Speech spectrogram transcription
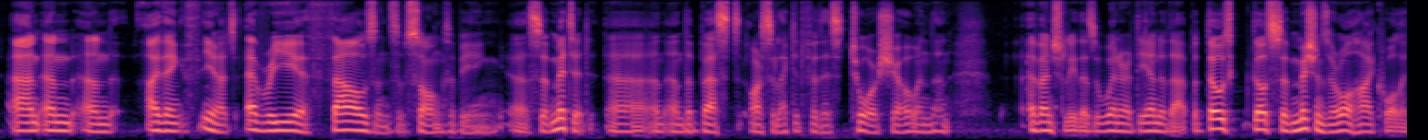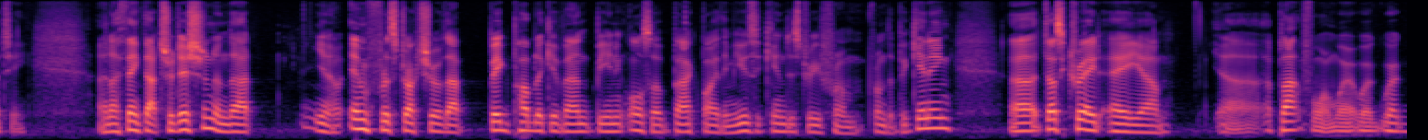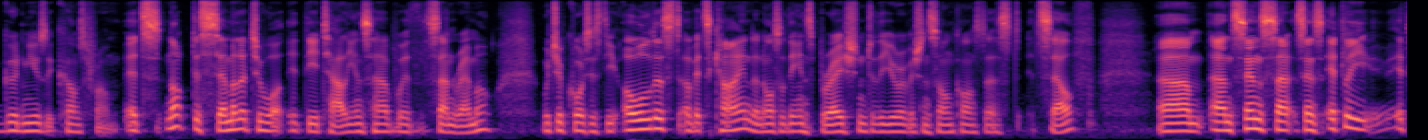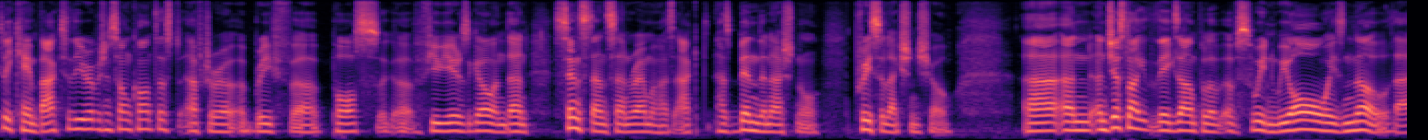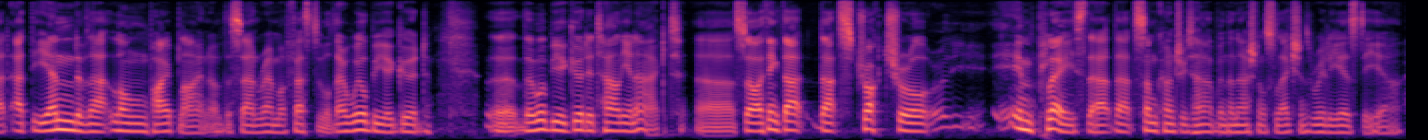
and and and I think you know every year thousands of songs are being uh, submitted, uh, and and the best are selected for this tour show, and then eventually there's a winner at the end of that. But those those submissions are all high quality. And I think that tradition and that you know infrastructure of that big public event being also backed by the music industry from from the beginning uh, does create a um, uh, a platform where, where, where good music comes from. It's not dissimilar to what it, the Italians have with Sanremo, which of course is the oldest of its kind and also the inspiration to the Eurovision Song Contest itself. Um, and since uh, since Italy Italy came back to the Eurovision Song Contest after a, a brief uh, pause a, a, few years ago, and then since then Sanremo has act has been the national pre-selection show. Uh, and and just like the example of, of, Sweden, we always know that at the end of that long pipeline of the San Remo festival, there will be a good uh, there will be a good Italian act. Uh, so I think that that structural in place that that some countries have in the national selections really is the uh,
